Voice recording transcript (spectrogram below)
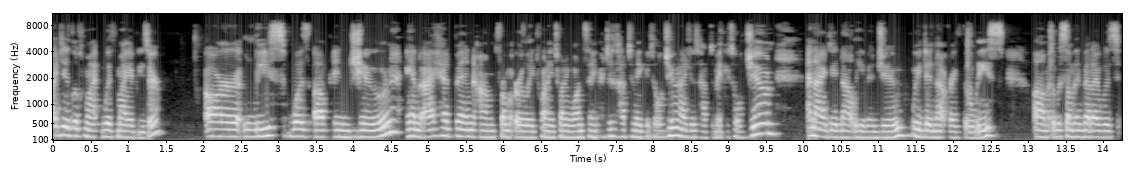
I did live my, with my abuser our lease was up in June, and I had been um, from early 2021 saying, I just have to make it till June. I just have to make it till June. And I did not leave in June. We did not break the lease. Um, it was something that I was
